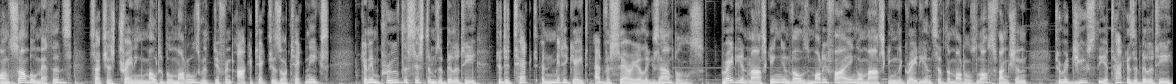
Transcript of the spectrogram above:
Ensemble methods, such as training multiple models with different architectures or techniques, can improve the system's ability to detect and mitigate adversarial examples. Gradient masking involves modifying or masking the gradients of the model's loss function to reduce the attacker's ability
